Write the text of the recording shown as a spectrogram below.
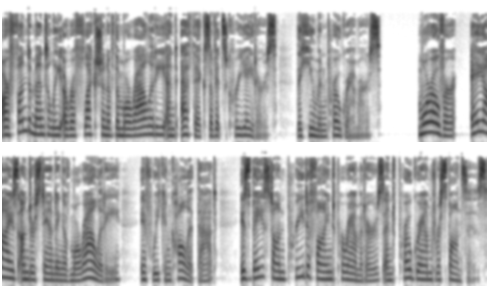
are fundamentally a reflection of the morality and ethics of its creators, the human programmers. Moreover, AI's understanding of morality if we can call it that, is based on predefined parameters and programmed responses.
